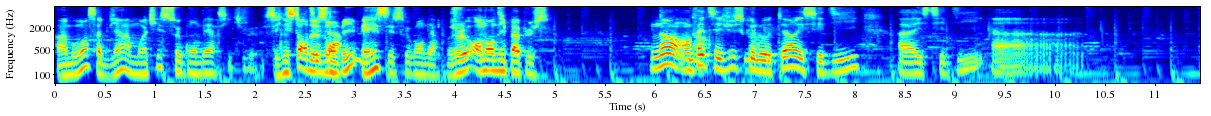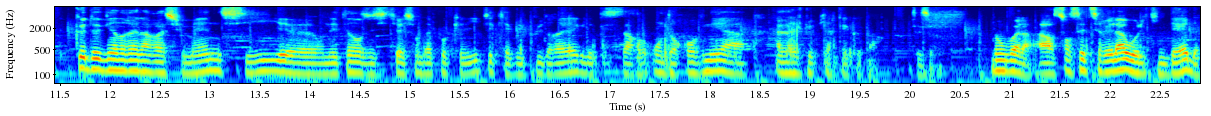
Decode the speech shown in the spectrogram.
à un moment, ça devient à moitié secondaire, si tu veux. C'est une histoire de ça. zombies, mais c'est secondaire. Je... On n'en dit pas plus. Non, en Non, fait, c'est juste que l'auteur, il s'est dit, euh, il s'est dit, euh, que deviendrait la race humaine si euh, on était dans une situation d'apocalypse et qu'il n'y avait plus de règles et que ça, revenait à, à l'âge de pierre quelque part? C'est ça. Donc voilà. Alors sur cette série-là, Walking Dead,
